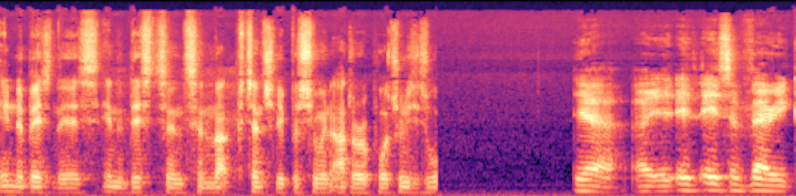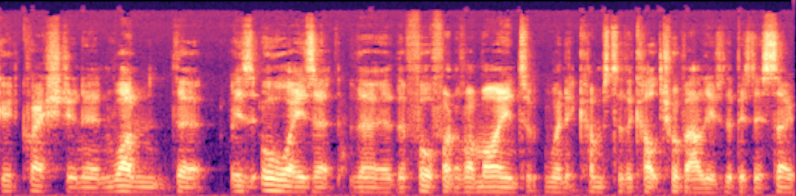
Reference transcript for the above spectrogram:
in the business, in the distance, and not potentially pursuing other opportunities? Yeah, uh, it, it's a very good question and one that is always at the the forefront of our mind when it comes to the cultural values of the business. So,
